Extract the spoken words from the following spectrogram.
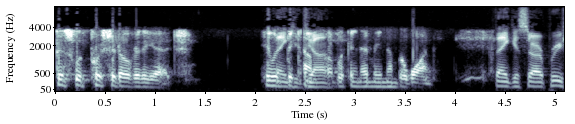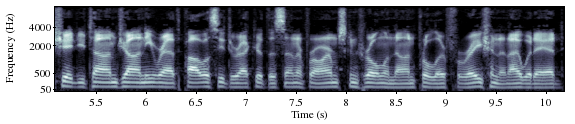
this would push it over the edge. He would Thank become you, public enemy number one. Thank you, sir. I appreciate your time. John Erath, Policy Director at the Center for Arms Control and Nonproliferation. And I would add,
